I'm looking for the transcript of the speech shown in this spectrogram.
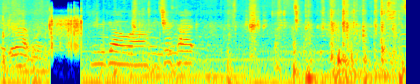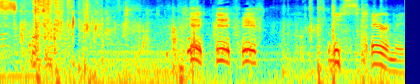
Look at that one. Here you go, uh, Chris Hut. You're scaring me.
